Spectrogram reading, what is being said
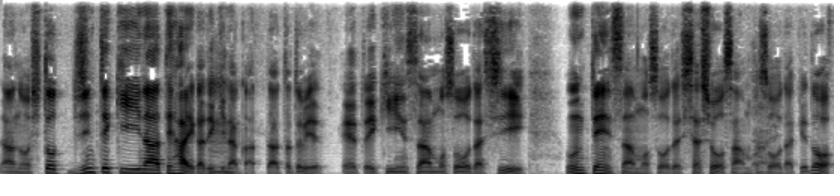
あの、人、人的な手配ができなかった。例えば、えっ、と、駅員さんもそうだし、運転手さんもそうだし、車掌さんもそうだけど、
